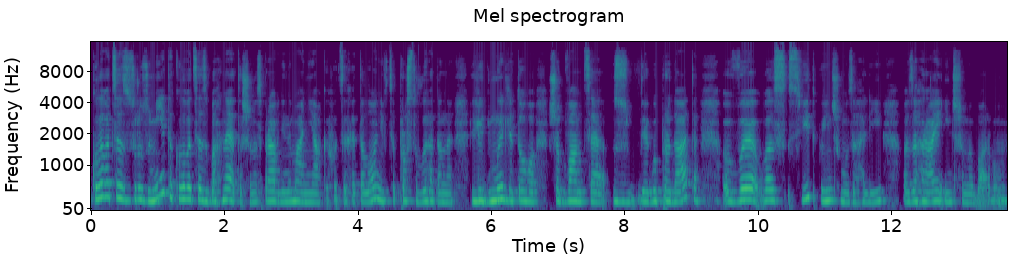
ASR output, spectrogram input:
коли ви це зрозумієте, коли ви це збагнете, що насправді немає ніяких оцих еталонів, це просто вигадане людьми для того, щоб вам це якби продати, ви вас світ по-іншому взагалі заграє іншими барвами.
